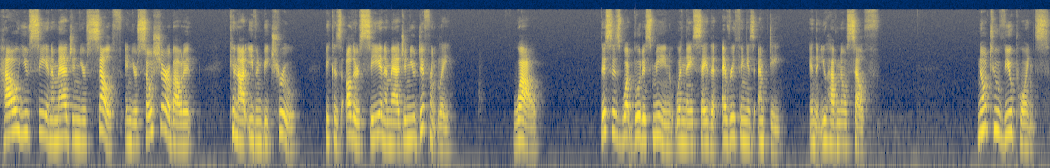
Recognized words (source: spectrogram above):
How you see and imagine yourself, and you're so sure about it, cannot even be true because others see and imagine you differently. Wow. This is what Buddhists mean when they say that everything is empty and that you have no self. No two viewpoints,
